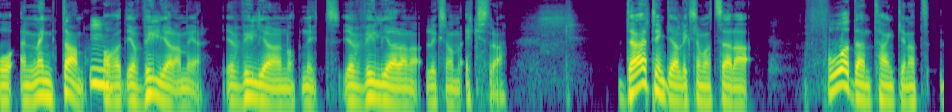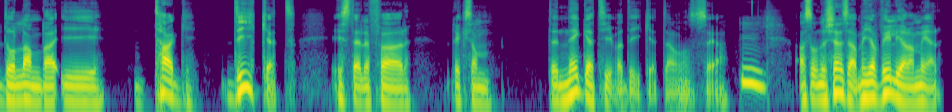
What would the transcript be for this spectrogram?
och en längtan Mm. av att jag vill göra mer, jag vill göra något nytt, jag vill göra liksom, extra. Där tänker jag liksom att så här, få den tanken att då landa i taggdiket istället för liksom, det negativa diket. Eller man ska säga. Mm. Alltså om du känner så här, men jag vill göra mer.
